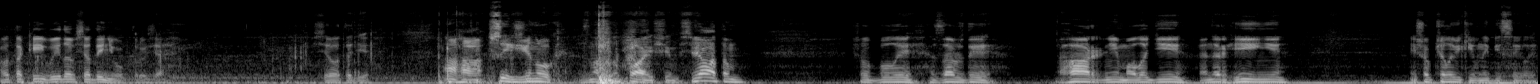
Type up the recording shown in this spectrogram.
отакий видався деньок, друзі. Все тоді. Ага, всіх жінок з наступаючим святом. Щоб були завжди гарні, молоді, енергійні. І щоб чоловіків не бісили.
